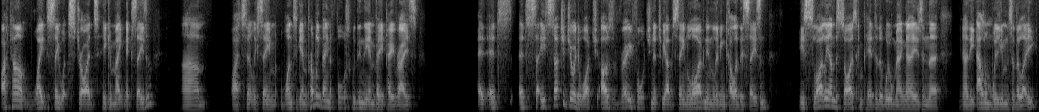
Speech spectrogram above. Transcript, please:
I can't wait to see what strides he can make next season. Um, I certainly see him once again probably being a force within the MVP race. It, it's it's such a joy to watch. I was very fortunate to be able to see him live and in living color this season. He's slightly undersized compared to the Will Magnays and the you know the Alan Williams of the league.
